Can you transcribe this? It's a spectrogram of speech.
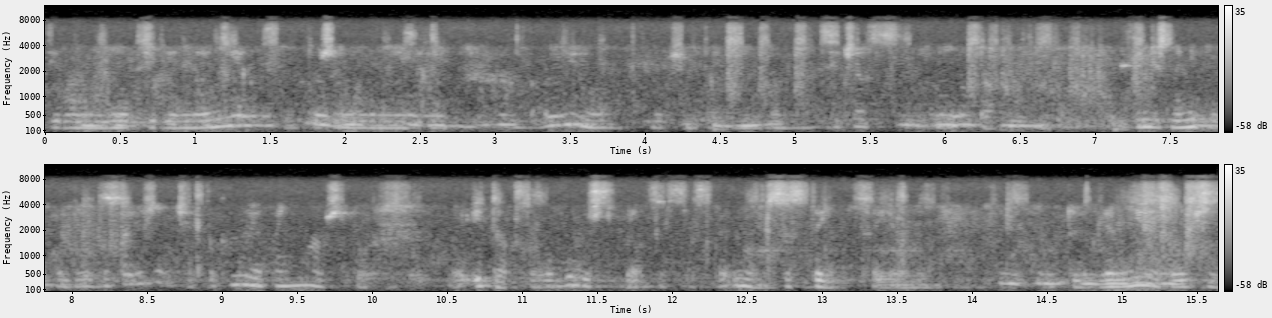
сделано внутривенной инъекции, тоже магнитной. Ну, в общем-то, сейчас, ну так, конечно, неплохо было бы полежать честно, но я понимаю, что и так, слава богу, что процесс состо... ну, состоится. Я... То есть для меня это очень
